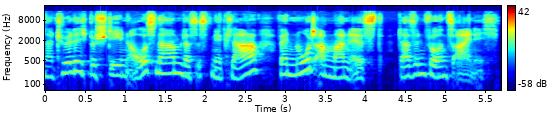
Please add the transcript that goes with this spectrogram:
Natürlich bestehen Ausnahmen, das ist mir klar, wenn Not am Mann ist, da sind wir uns einig.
